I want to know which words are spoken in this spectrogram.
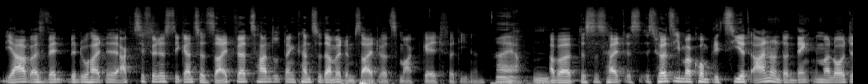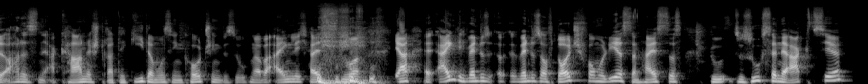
ja, also wenn, wenn du halt eine Aktie findest, die ganze Zeit seitwärts handelt, dann kannst du damit im Seitwärtsmarkt Geld verdienen. Ah ja. Hm. Aber das ist halt, es, es hört sich immer kompliziert an und dann denken immer Leute, ah, das ist eine arkane Strategie, da muss ich ein Coaching besuchen. Aber eigentlich heißt es nur, ja, äh, eigentlich, wenn du wenn du es auf Deutsch formulierst, dann heißt das, du, du suchst eine Aktie,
